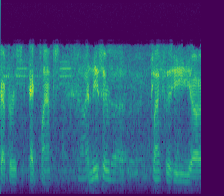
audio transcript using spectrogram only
peppers, eggplants, and these are plants that he uh,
